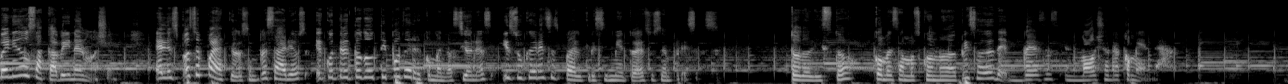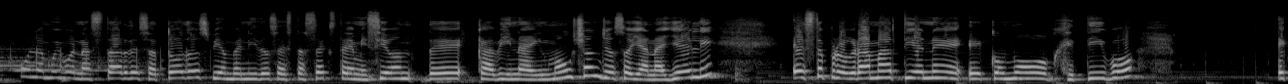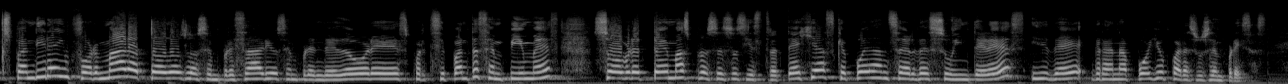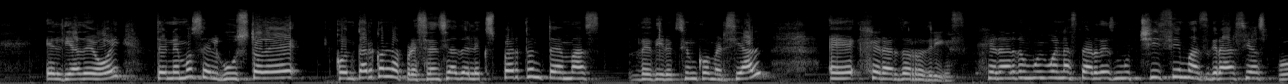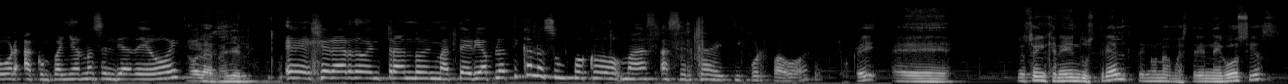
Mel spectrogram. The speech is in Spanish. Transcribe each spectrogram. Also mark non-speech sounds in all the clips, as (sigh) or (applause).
Bienvenidos a Cabina en Motion, el espacio para que los empresarios encuentren todo tipo de recomendaciones y sugerencias para el crecimiento de sus empresas. ¿Todo listo? Comenzamos con un nuevo episodio de Business in Motion Recomienda. Hola, muy buenas tardes a todos. Bienvenidos a esta sexta emisión de Cabina in Motion. Yo soy Ana Yeli. Este programa tiene eh, como objetivo expandir e informar a todos los empresarios, emprendedores, participantes en pymes sobre temas, procesos y estrategias que puedan ser de su interés y de gran apoyo para sus empresas. El día de hoy tenemos el gusto de contar con la presencia del experto en temas de dirección comercial, eh, Gerardo Rodríguez. Gerardo, muy buenas tardes. Muchísimas gracias por acompañarnos el día de hoy. Hola, Nayeli. Eh, Gerardo, entrando en materia, platícanos un poco más acerca de ti, por favor. Ok, eh, yo soy ingeniero industrial, tengo una maestría en negocios,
